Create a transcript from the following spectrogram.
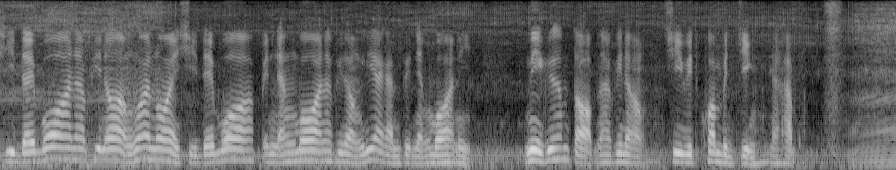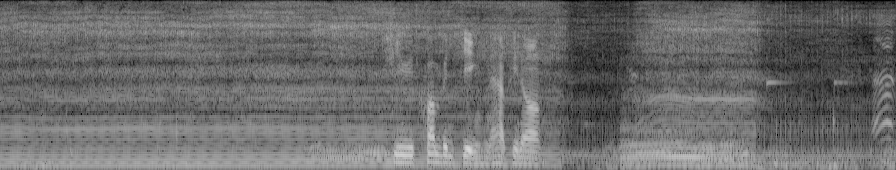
ฉีดได้บ่นะพี่น้องว่าน้อยฉีดได้บ่เป็นยังบ่นะพี่น้องเรียกกันเป็นยังบ่นี่ นี่คือคำตอบนะพี่น้องชีวิตความเป็นจริงนะครับ ชีวิตความเป็นจริงนะครับพี่น้องแทน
